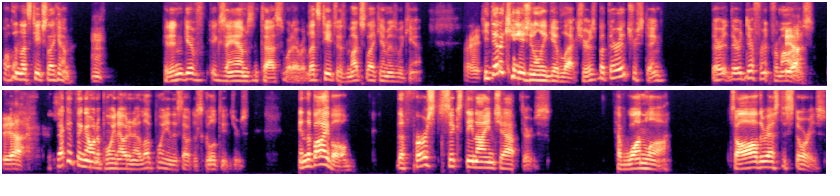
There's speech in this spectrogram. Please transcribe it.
Well, then let's teach like him. Mm. He didn't give exams and tests, whatever. Let's teach as much like him as we can. Right. He did occasionally give lectures, but they're interesting. They're they're different from ours. Yeah. yeah. The second thing I want to point out, and I love pointing this out to school teachers, in the Bible, the first 69 chapters have one law. It's all the rest is stories.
